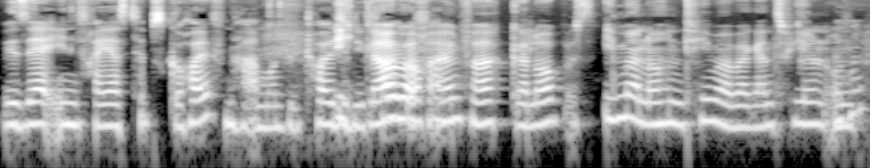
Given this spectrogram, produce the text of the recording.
wie sehr ihnen Freyas Tipps geholfen haben und wie toll sie Ich die glaube Folge auch fanden. einfach, Galopp ist immer noch ein Thema bei ganz vielen und Mhm.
